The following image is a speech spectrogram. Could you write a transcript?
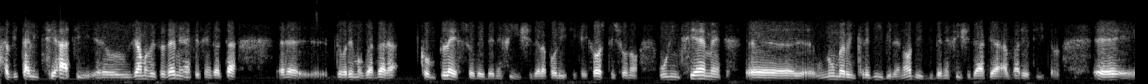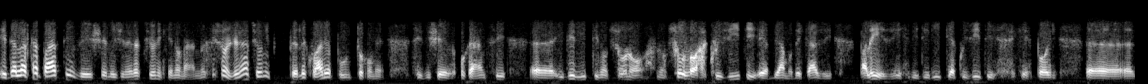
vitaliziati, eh, usiamo questo termine anche se in realtà eh, dovremmo guardare complesso dei benefici della politica, i costi sono un insieme, eh, un numero incredibile no? di, di, benefici dati a, a vario titolo eh, e dall'altra parte invece le generazioni che non hanno, che sono generazioni per le quali appunto come si diceva poc'anzi eh, i diritti non sono non solo acquisiti e abbiamo dei casi palesi di diritti acquisiti che poi eh,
